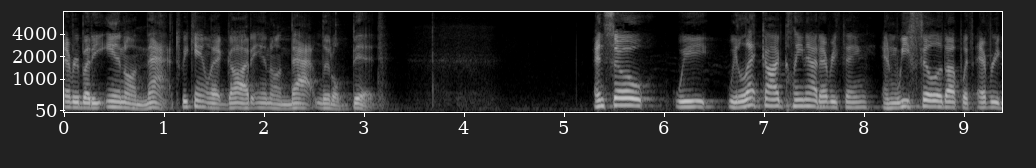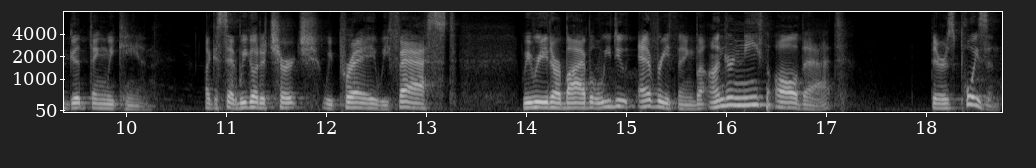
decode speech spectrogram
everybody in on that. We can't let God in on that little bit. And so we, we let God clean out everything and we fill it up with every good thing we can. Like I said, we go to church, we pray, we fast, we read our Bible, we do everything. But underneath all that, there's poison.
